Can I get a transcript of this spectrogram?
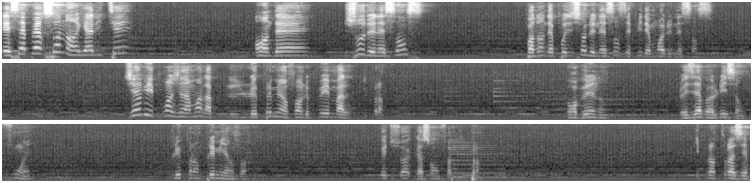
Et ces personnes, en réalité, ont des jours de naissance, pardon, des positions de naissance et puis des mois de naissance. Dieu lui prend généralement le premier enfant, le premier mâle, il prend. Vous comprenez, non Le diable, lui, il s'en fout. Hein? Lui prend premier enfant. Que tu sois garçon ou femme, il prend. Il prend troisième.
